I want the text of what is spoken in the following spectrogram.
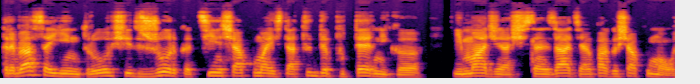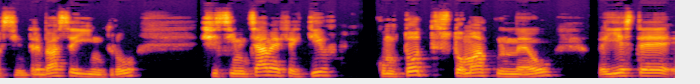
Trebuia să intru și îți jur că țin și acum este atât de puternică imaginea și senzația, parcă și acum o simt. Trebuia să intru și simțeam efectiv cum tot stomacul meu este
